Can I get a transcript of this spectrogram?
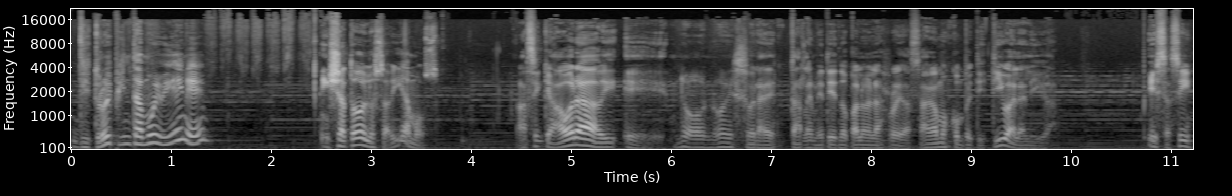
Detroit pinta muy bien, ¿eh? Y ya todos lo sabíamos. Así que ahora eh, no, no es hora de estarle metiendo palo en las ruedas. Hagamos competitiva la liga. Es así.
